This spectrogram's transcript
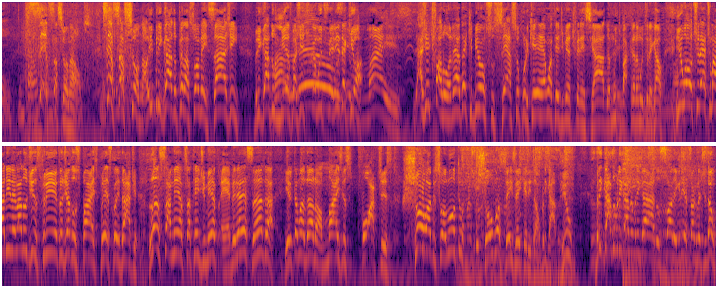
ganhei. Então, Sensacional! Sensacional! E obrigado pela sua mensagem. Obrigado mesmo. A gente fica muito feliz. É Aqui, ó. Mas. A gente falou, né? A Deck Bill é um sucesso porque é um atendimento diferenciado, é muito bacana, muito legal. E o Outlet Marina é lá no Distrito, Dia dos Pais, preço, qualidade, lançamentos, atendimento. É, Bela Alessandra. E ele tá mandando, ó, mais esportes, show absoluto e show vocês aí, queridão. Obrigado, viu? Obrigado, obrigado, obrigado. Só alegria, só gratidão.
